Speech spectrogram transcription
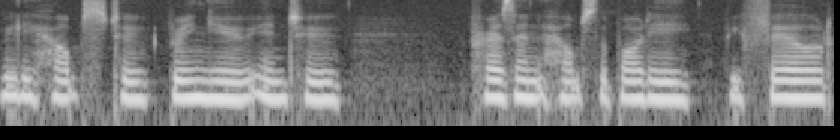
really helps to bring you into present helps the body be filled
